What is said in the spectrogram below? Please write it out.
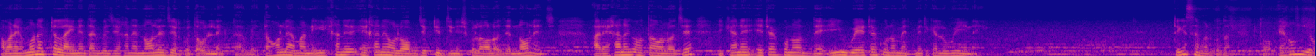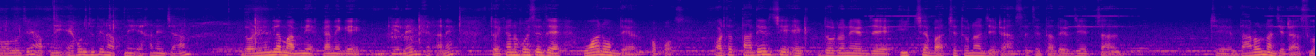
আমার এমন একটা লাইনে থাকবে যেখানে নলেজের কথা উল্লেখ থাকবে। তাহলে আমার এখানে এখানে হলো অবজেক্টিভ জিনিসগুলো হলো যে নলেজ আর এখানে কথা হলো যে এখানে এটা কোনো এই ওয়েটা কোনো ম্যাথমেটিক্যাল ওয়ে নেই। ঠিক আছে আমার কথা? তো এখন যে হলো যে আপনি, এখন যদি আপনি এখানে যান, ধরে নিলাম আপনি এখানে গেলেন এখানে, তো এখানে হয়েছে যে ওয়ান অফ দেয়ার অপোজ অর্থাৎ তাদের যে এক ধরনের যে ইচ্ছা বা চেতনা যেটা আছে, যে তাদের যে চা- যে ধারণা যেটা আসলো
